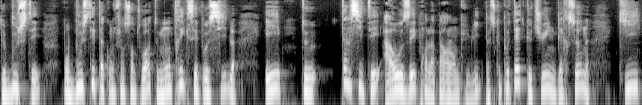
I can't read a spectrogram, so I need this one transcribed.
te booster, pour booster ta confiance en toi, te montrer que c'est possible et te t'inciter à oser prendre la parole en public parce que peut-être que tu es une personne qui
